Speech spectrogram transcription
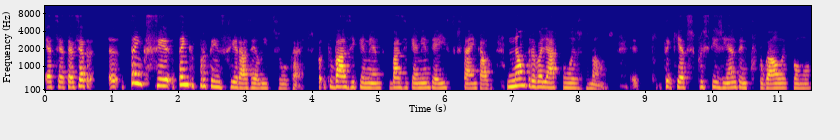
etc, etc. Tem que, ser, tem que pertencer às elites locais, que basicamente, basicamente é isso que está em causa. Não trabalhar com as mãos, que é desprestigiante em Portugal, como,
